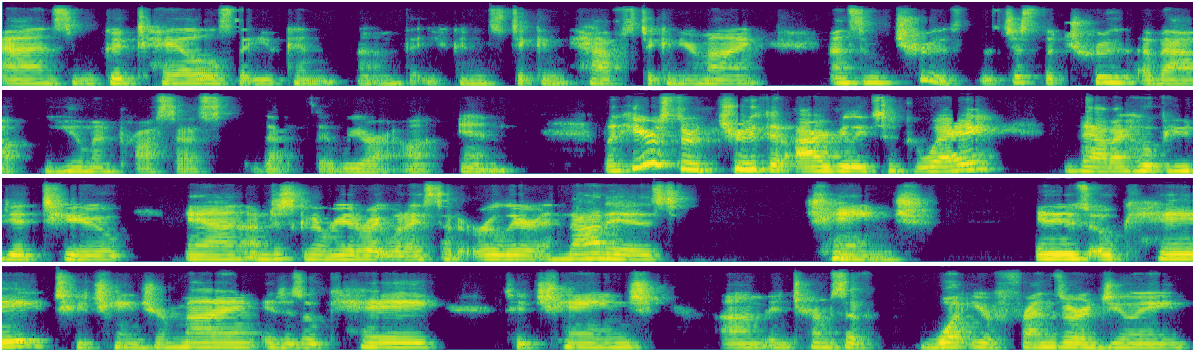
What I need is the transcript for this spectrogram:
and some good tales that you can, um, that you can stick and have stick in your mind and some truth, just the truth about the human process that, that we are in. But here's the truth that I really took away that I hope you did too. And I'm just going to reiterate what I said earlier, and that is change. It is okay to change your mind. It is okay to change um, in terms of what your friends are doing.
